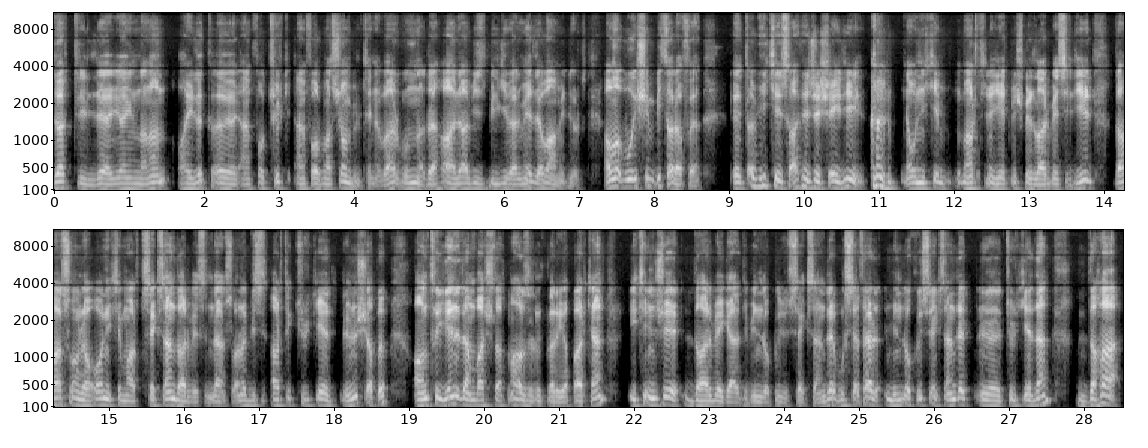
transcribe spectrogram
dört dilde yayınlanan aylık e, Enfo, Türk Enformasyon Bülteni var. Bununla da hala biz bilgi vermeye devam ediyoruz. Ama bu işin bir tarafı e, tabii ki sadece şey değil, 12 Mart 71 darbesi değil, daha sonra 12 Mart 80 darbesinden sonra biz artık Türkiye'ye dönüş yapıp Ant'ı yeniden başlatma hazırlıkları yaparken ikinci darbe geldi 1980'de. Bu sefer 1980'de e, Türkiye'den daha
